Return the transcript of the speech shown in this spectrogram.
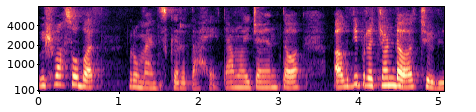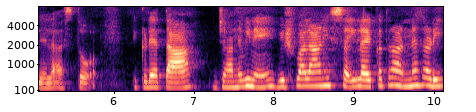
विश्वासोबत रोमॅन्स करत आहे. त्यामुळे जयंत अगदी प्रचंड चिडलेला असतो. इकडे आता जान्हवीने विश्वाला आणि सईला एकत्र आणण्यासाठी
